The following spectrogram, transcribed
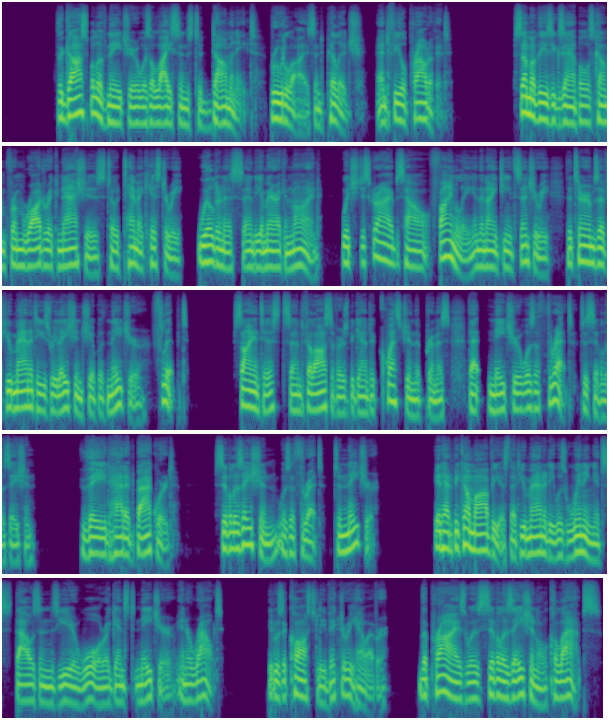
The gospel of nature was a license to dominate, brutalize, and pillage, and feel proud of it. Some of these examples come from Roderick Nash's totemic history, Wilderness and the American Mind, which describes how, finally, in the 19th century, the terms of humanity's relationship with nature flipped. Scientists and philosophers began to question the premise that nature was a threat to civilization. They'd had it backward. Civilization was a threat to nature. It had become obvious that humanity was winning its thousands year war against nature in a rout. It was a costly victory, however. The prize was civilizational collapse.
